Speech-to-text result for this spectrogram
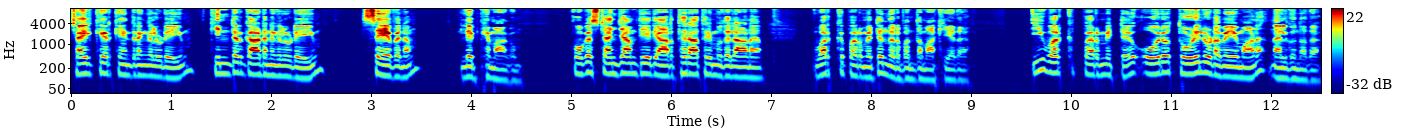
ചൈൽഡ് കെയർ കേന്ദ്രങ്ങളുടെയും കിൻഡർ ഗാർഡനുകളുടെയും സേവനം ലഭ്യമാകും. ഓഗസ്റ്റ് അഞ്ചാം തീയതി അർദ്ധരാത്രി മുതലാണ് വർക്ക് പെർമിറ്റ് നിർബന്ധമാക്കിയത്. ഈ വർക്ക് പെർമിറ്റ് ഓരോ തൊഴിലുടമയുമാണ് നൽകുന്നത്.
